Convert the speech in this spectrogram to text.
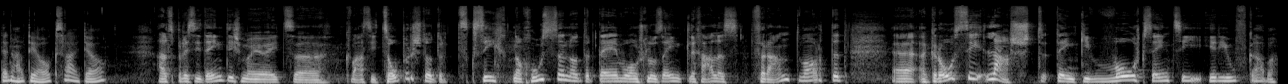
dann halt ja gesagt, ja. Als Präsident ist man ja jetzt äh, quasi zoberst oder das Gesicht nach außen oder der, der schlussendlich alles verantwortet. Äh, eine grosse Last, denke ich. Wo sehen Sie Ihre Aufgaben?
